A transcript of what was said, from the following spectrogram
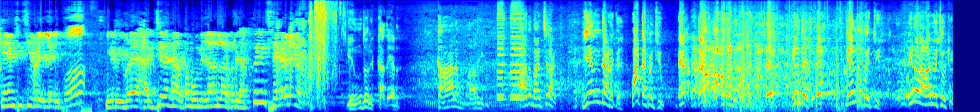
K M C C ഇവിടെ ഇല്ലെങ്കിൽ ഇവിടെ ഹജ്ജ് തന്നെ നടത്താൻ പോകുന്നില്ല എന്നുള്ള അർത്ഥത്തിൽ അത്രയും സേവനങ്ങൾ. എന്തൊരു കഥയാണ്. കാലം മാറി. അത് മനസ്സിലാക്കും. എന്താണ് വാട്ട് ഹാപ്പൻ യു എന്ത്? എന്ത് പറ്റി? നിങ്ങൾ ആലോചിച്ച് നോക്കി.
